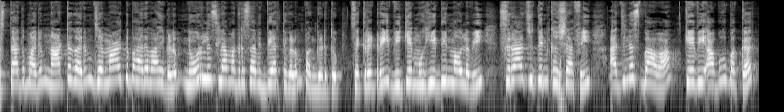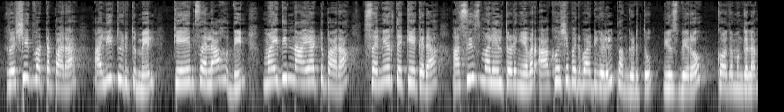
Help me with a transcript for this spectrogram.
ഉസ്താദുമാരും നാട്ടുകാരും ജമാഅത്ത് ഭാരവാഹികളും നൂറുൽ ഇസ്ലാം മദ്രസ വിദ്യാർത്ഥികളും പങ്കെടുത്തു. Secretary V K Muhiyuddin Maulavi Sirajuddin Khashafi Ajnas Bava K V Abubakkar Rasheed Vattappara Ali Thuruthumel K N Salahuddin Maideen Nayattupara Saneer Thekkekara Azeez Malayil തുടങ്ങിയവർ ആഘോഷ പരിപാടികളിൽ പങ്കെടുത്തു. News bureau Kothamangalam.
